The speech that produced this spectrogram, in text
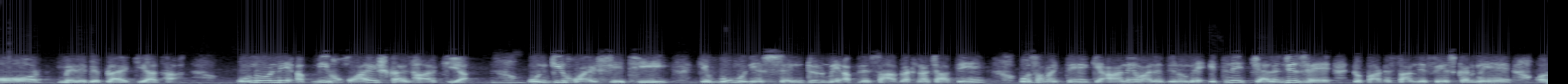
और मैंने भी अप्लाई किया था। उन्होंने अपनी ख्वाहिश का इजहार किया। उनकी ख्वाहिश ये थी कि वो मुझे सेंटर में अपने साथ रखना चाहते हैं। वो समझते हैं कि आने वाले दिनों में इतने चैलेंजेस हैं जो पाकिस्तान ने फेस करने हैं और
